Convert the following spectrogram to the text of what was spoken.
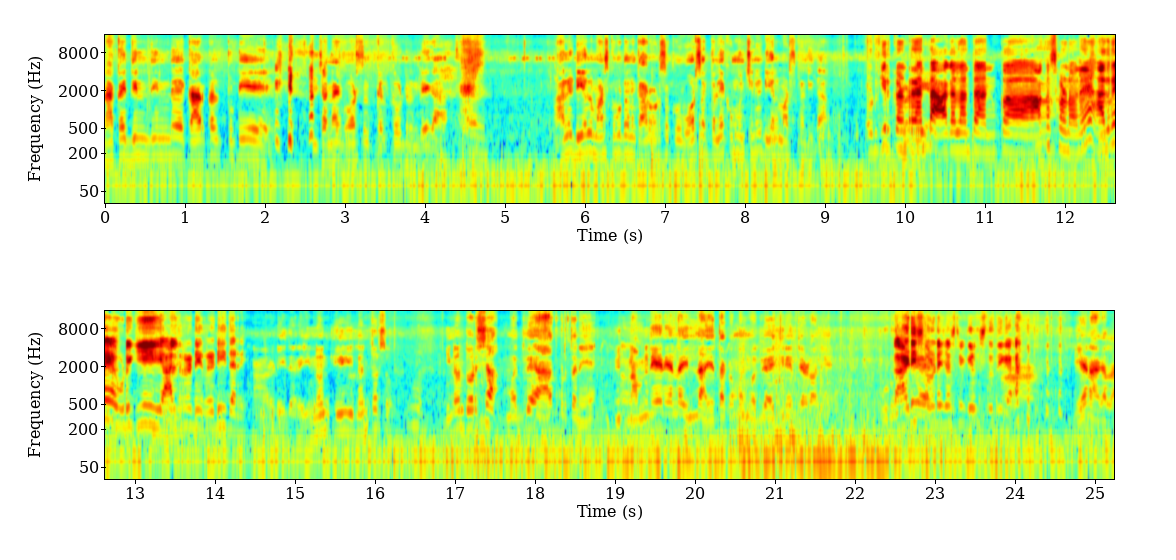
ನಾಲ್ಕೈದು ದಿನದಿಂದ ಕಾರ್ ಕಲ್ತ್ಬಿಟ್ಟಿ ಚೆನ್ನಾಗಿ ಓಡ್ಸೋದ್ ಕಲ್ತ್ಕೊಟ್ರಿ ಬೇಗ. ಆಲೆ ಡಿ ಎಲ್ ಮಾಡಿಸ್ಕೊಬಿಟ್ಟು ಕಾರ್ ಓಡ್ಸಕ್ ಓಡಿಸಕ್ ಕಲಿಯಕ್ ಮುಂಚೆನೆ ಡಿ ಎಲ್ ಮಾಡಿಸ್ಕೊಂಡಿದ್ದ. ಹುಡುಗಿರ್ ಕಂಡ್ರೆ ಅಂತ ಆಗಲ್ಲ ಅಂತ ಅನ್ಕೋ ಹಾಕಿಸ್ಕೊಂಡವನೆ. ಆದ್ರೆ ಹುಡುಗಿ ಆಲ್ರೆಡಿ ರೆಡಿ ಇದಾರೆ. ರೆಡಿ ಇದಾರೆ. ಇನ್ನೊಂದ್ ಈ ಇದನ್ ತೋರ್ಸು. ಇನ್ನೊಂದ್ ವರ್ಷ ಮದ್ವೆ ಆಗ್ಬಿಡ್ತಾನೆ. ನಮ್ದೇನೆಲ್ಲ ಇಲ್ಲ. ಎತ್ತಕೊಂಬಂದ್ ಮದ್ವೆ ಆಯ್ತೀನಿ ಅಂತ ಹೇಳೋನೆ. ಗಾಡಿ ಸೌಂಡೆ ಜಾಸ್ತಿ ಕೇಳಿಸ್ತದ ಈಗ. ಏನಾಗಲ್ಲ.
